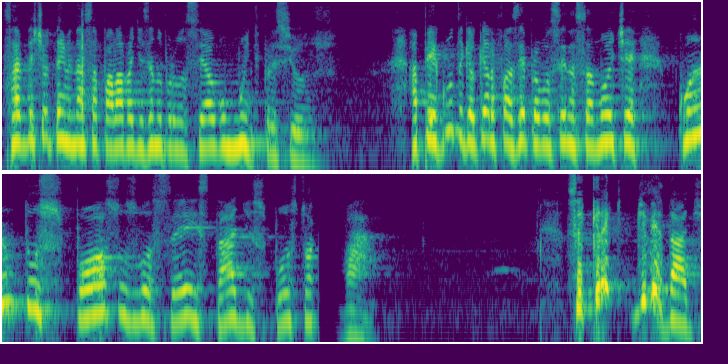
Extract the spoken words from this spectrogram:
Sabe, deixa eu terminar essa palavra dizendo para você algo muito precioso. A pergunta que eu quero fazer para você nessa noite é: quantos poços você está disposto a cavar? Você crê que, de verdade,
